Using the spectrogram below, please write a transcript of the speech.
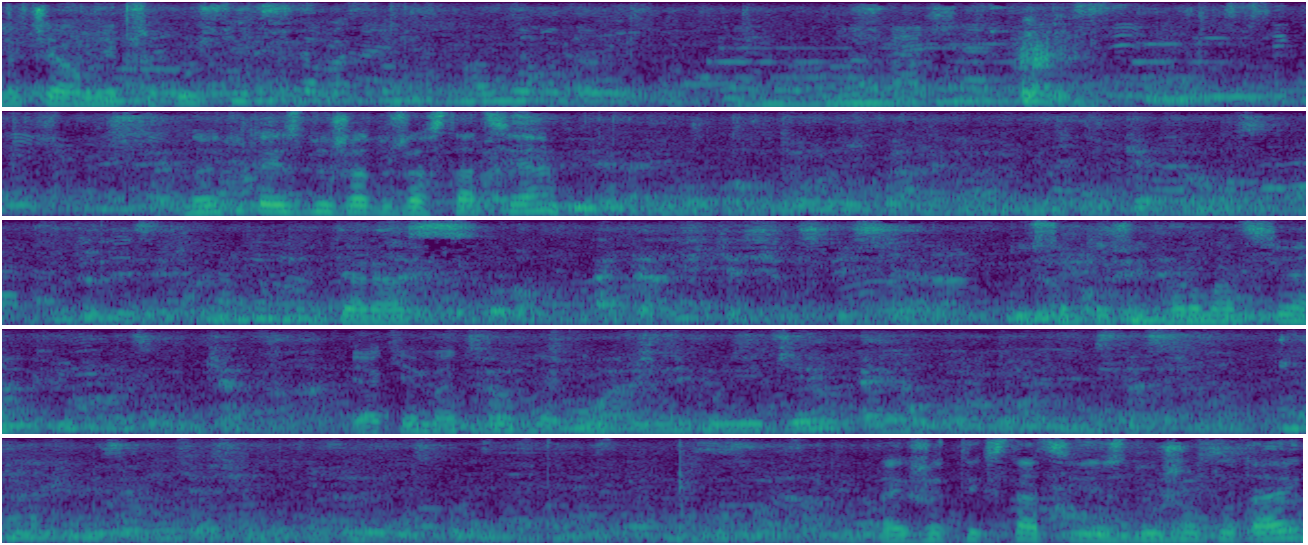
Nie chciał mnie przepuścić. No i tutaj jest duża, duża stacja. Teraz tu są też informacje, jakie metro w jakim kierunku jedzie. Także tych stacji jest dużo tutaj.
